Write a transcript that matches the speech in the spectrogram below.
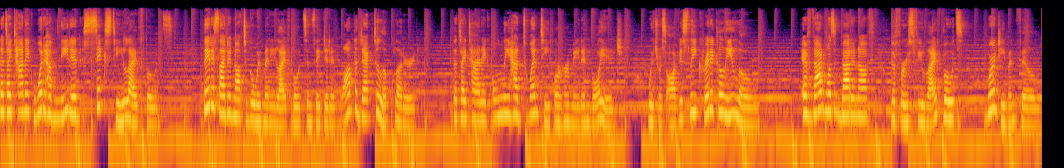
the Titanic would have needed 60 lifeboats. They decided not to go with many lifeboats since they didn't want the deck to look cluttered. The Titanic only had 20 for her maiden voyage, which was obviously critically low. If that wasn't bad enough, the first few lifeboats weren't even filled.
